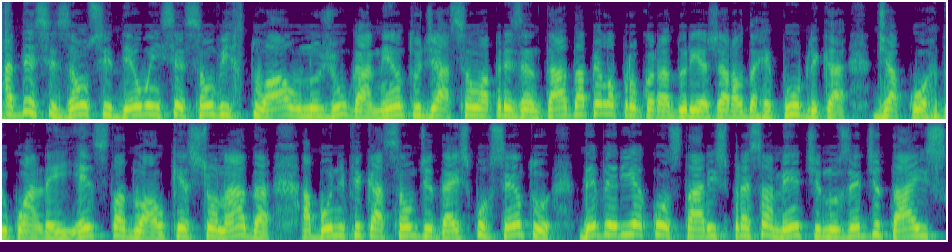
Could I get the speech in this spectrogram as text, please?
A decisão se deu em sessão virtual no julgamento de ação apresentada pela Procuradoria-Geral da República. De acordo com a lei estadual questionada, a bonificação de 10% deveria constar expressamente nos editais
